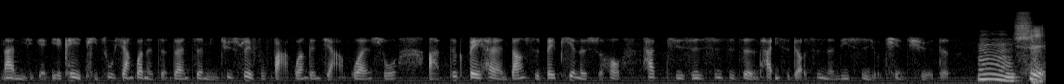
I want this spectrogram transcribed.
那你也也可以提出相关的诊断证明，去说服法官跟假官说，啊，这个被害人当时被骗的时候，他其实失智症，他意思表示能力是有欠缺的。嗯，是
